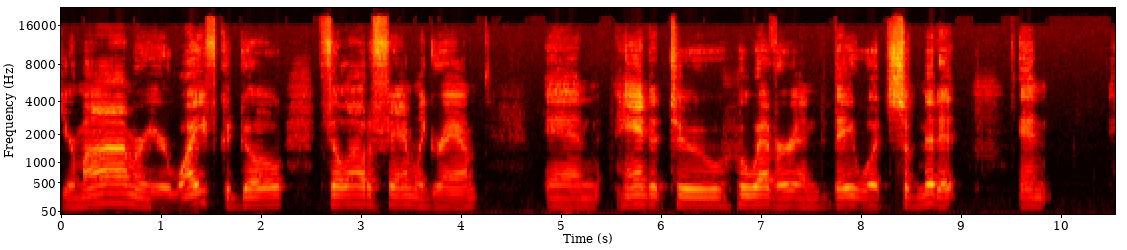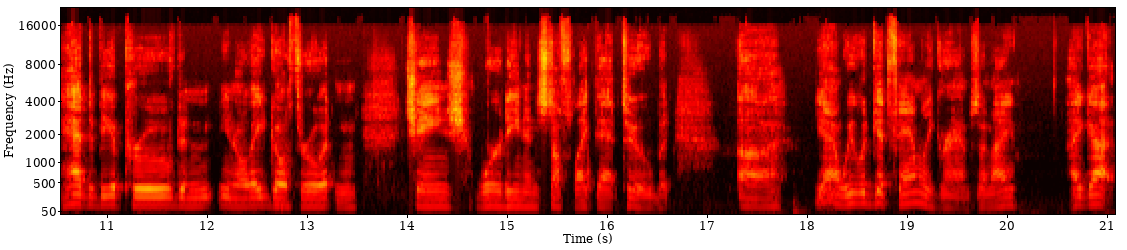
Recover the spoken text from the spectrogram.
your mom or your wife could go fill out a family gram and hand it to whoever, and they would submit it, and had to be approved, and you know they'd go through it and change wording and stuff like that too. But uh, yeah, we would get family grams, and I I got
